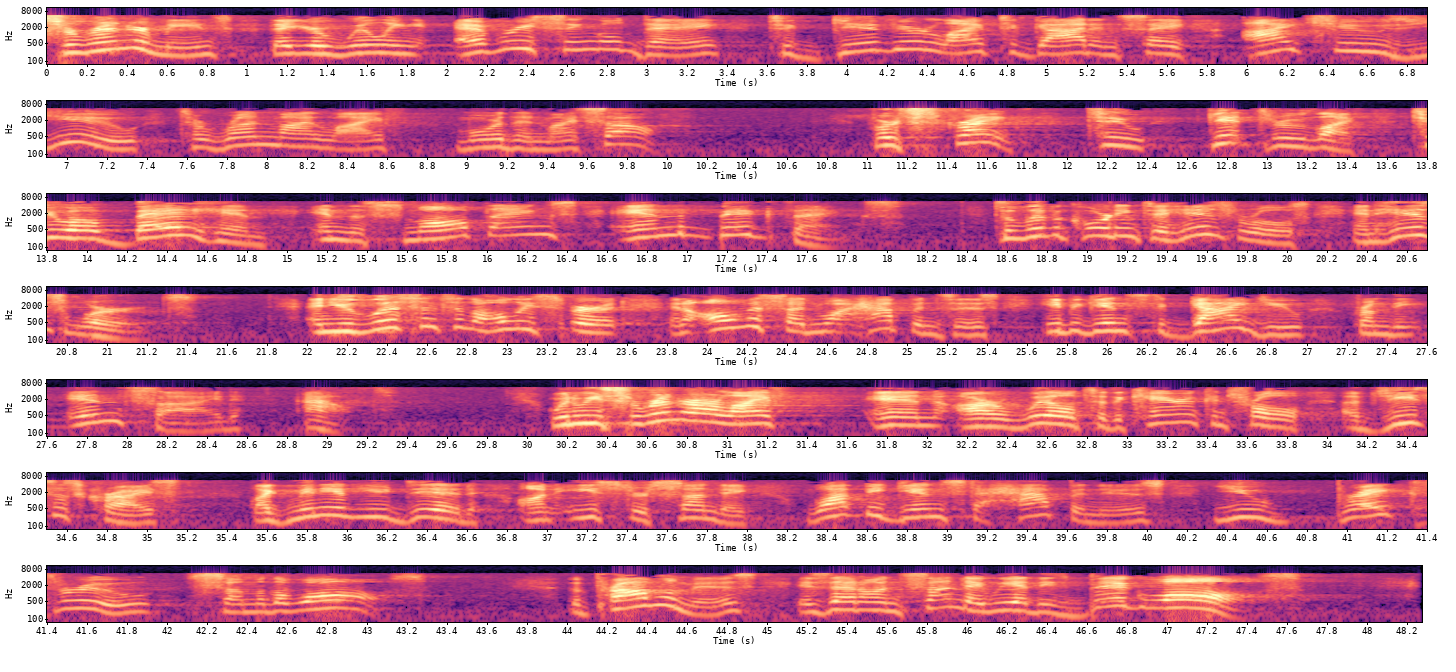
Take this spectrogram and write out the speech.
Surrender means that you're willing every single day to give your life to God and say, I choose you to run my life more than myself. For strength to get through life, to obey Him in the small things and the big things, to live according to His rules and His words. And you listen to the Holy Spirit, and all of a sudden, what happens is He begins to guide you from the inside out. When we surrender our life and our will to the care and control of Jesus Christ, like many of you did on Easter Sunday, what begins to happen is you break through some of the walls. The problem is, is that on Sunday we had these big walls,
